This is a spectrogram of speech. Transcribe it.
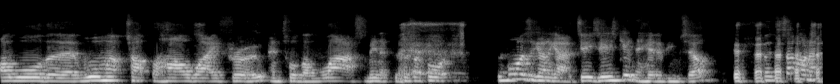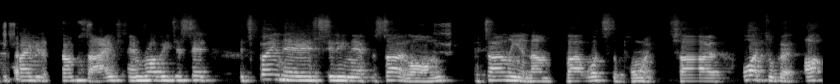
I wore the warm up top the whole way through until the last minute because I thought the boys are going to go, geez, he's getting ahead of himself. But someone had to take it at some stage. And Robbie just said, it's been there, sitting there for so long. It's only a number. What's the point? So I took it. I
